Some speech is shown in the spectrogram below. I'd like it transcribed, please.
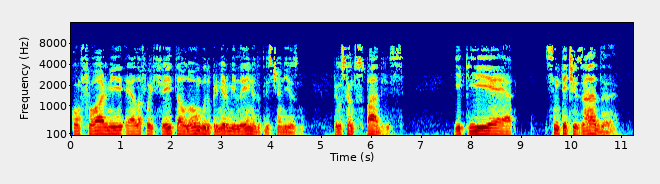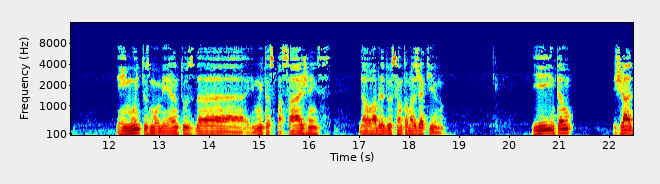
conforme ela foi feita ao longo do primeiro milênio do cristianismo, pelos santos padres, e que é sintetizada em muitos momentos, da, em muitas passagens, da obra do São Tomás de Aquino. E então, já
